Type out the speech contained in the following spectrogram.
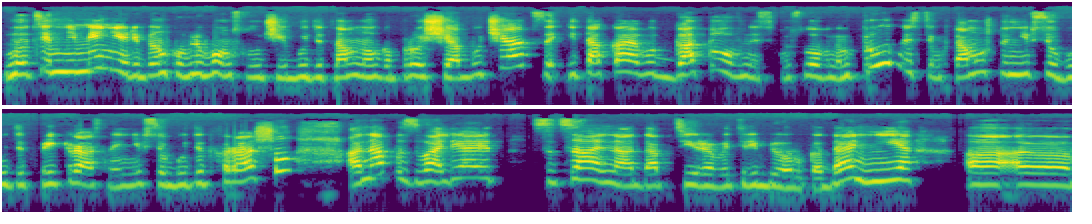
но тем не менее ребенку в любом случае будет намного проще обучаться, и такая вот готовность к условным трудностям, к тому, что не все будет прекрасно и не все будет хорошо, она позволяет социально адаптировать ребенка, да, не а, а,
